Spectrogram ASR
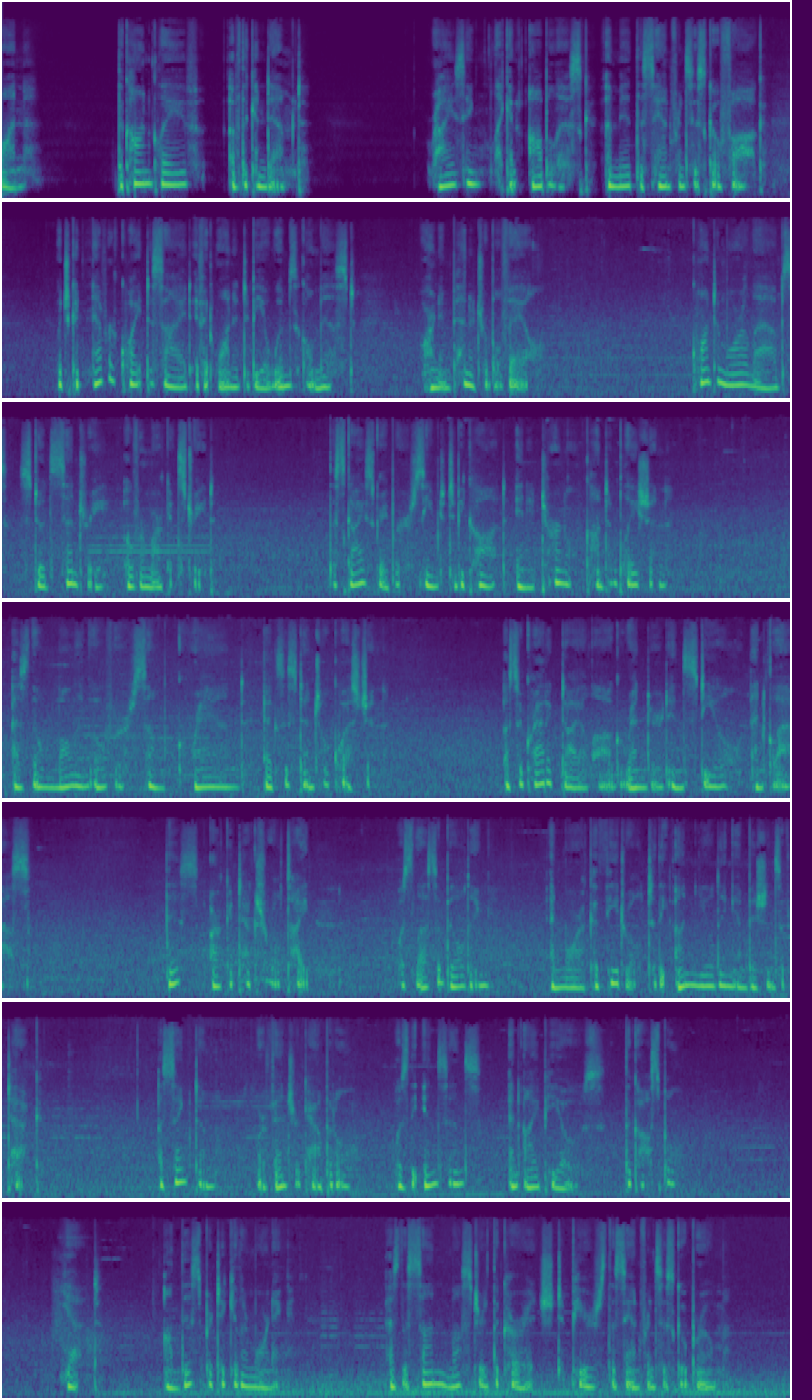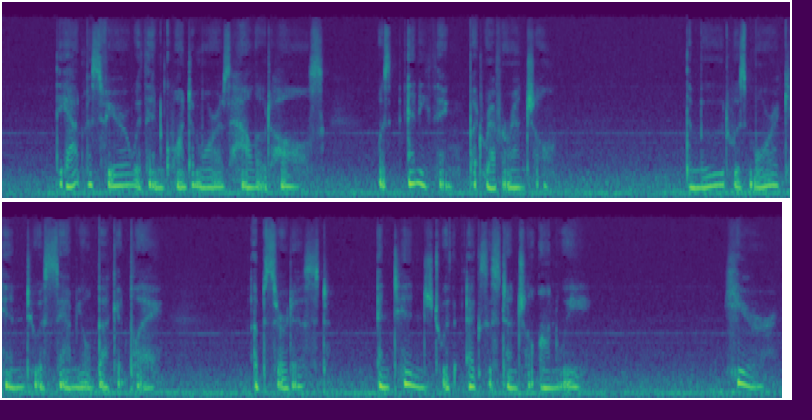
1 The Conclave of the Condemned. Rising like an obelisk amid the San Francisco fog, which could never quite decide if it wanted to be a whimsical mist or an impenetrable veil. Quantamora Labs stood sentry over Market Street. The skyscraper seemed to be caught in eternal contemplation, as though mulling over some grand existential question. A Socratic dialogue rendered in steel and glass. This architectural titan was less a building and more a cathedral to the unyielding ambitions of tech. A sanctum where venture capital was the incense and IPOs the gospel. Yet, on this particular morning, as the sun mustered the courage to pierce the San Francisco brume, the atmosphere within Quantamora's hallowed halls was anything but reverential. The mood was more akin to a Samuel Beckett play, absurdist and tinged with existential ennui. Here,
